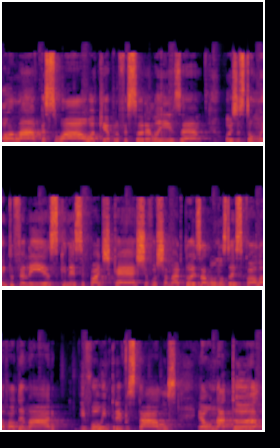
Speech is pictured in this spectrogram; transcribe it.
Olá pessoal, aqui é a professora Heloísa. Hoje estou muito feliz que nesse podcast vou chamar dois alunos da escola Valdemar e vou entrevistá-los. É o Natan.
